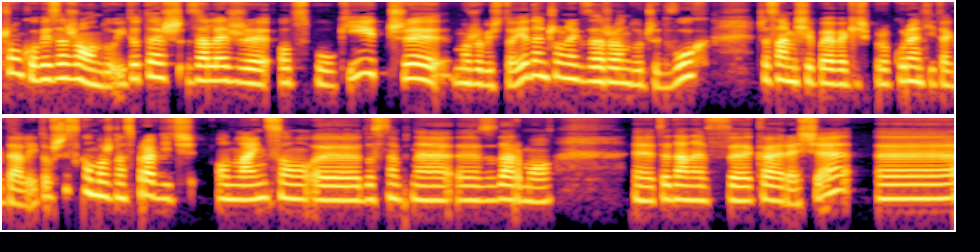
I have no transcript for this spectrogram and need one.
członkowie zarządu. I to też zależy od spółki, czy może być to jeden członek zarządu, czy dwóch. Czasami się pojawia jakiś prokurent i tak dalej. To wszystko można sprawdzić online, są dostępne za darmo te dane w KRS-ie. E,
